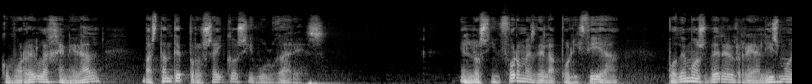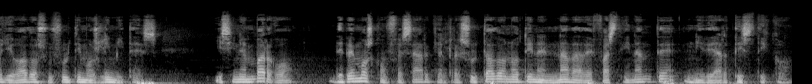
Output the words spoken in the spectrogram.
como regla general, bastante prosaicos y vulgares. En los informes de la policía podemos ver el realismo llevado a sus últimos límites, y sin embargo debemos confesar que el resultado no tiene nada de fascinante ni de artístico.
